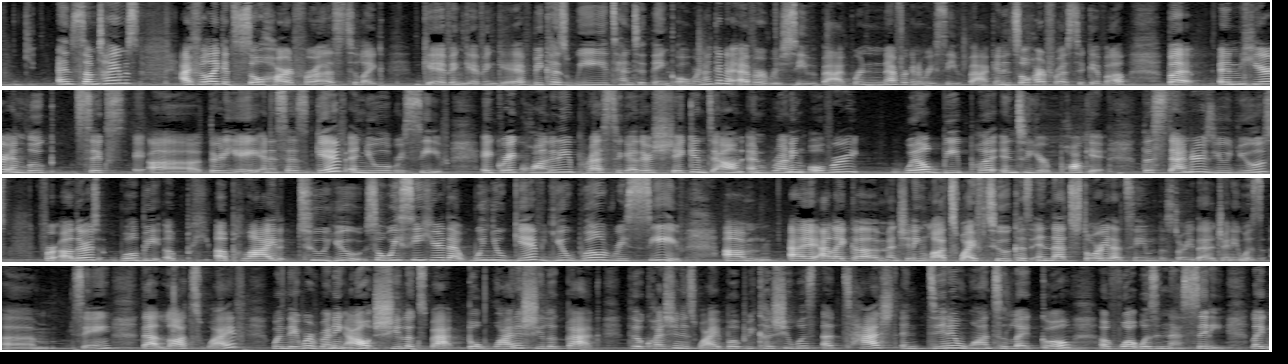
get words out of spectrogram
and sometimes I feel like it's so hard for us to like give and give and give because we tend to think, oh, we're not gonna ever receive back. We're never gonna receive back, and it's so hard for us to give up. But in here in Luke 6 uh, 38 and it says give and you will receive a great quantity pressed together shaken down and running over will be put into your pocket. The standards you use for others will be ap- applied to you. So we see here that when you give, you will receive. Um, I, I like uh, mentioning Lot's wife too, because in that story, that same the story that Jenny was um, saying, that Lot's wife, when they were running out, she looks back. But why does she look back? The question is why, but because she was attached and didn't want to let go of what was in that city. Like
